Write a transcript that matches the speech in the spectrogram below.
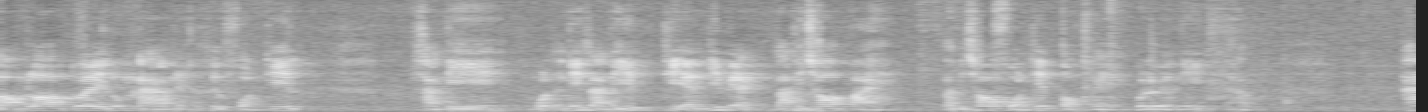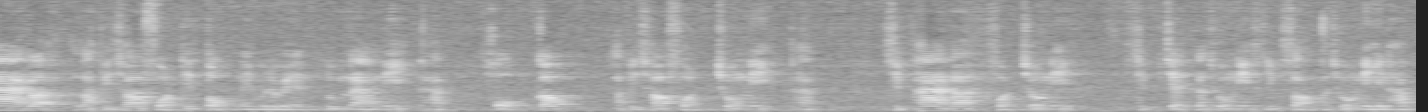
ล้อมรอบด้วยลุ่มน้ำเนี่ยก็คือฝนที่สถานีสมมติอันนี้สถานี TN 21รับผิดชอบไป รับผิดชอบฝนที่ตกในบริเวณนี้นะครับ5ก็รับผิดชอบฝนที่ตกในบริเวณลุ่มน้ำนี้นะครับ6ก็รับผิดชอบฝนช่วงนี้นะครับ15 ก็ฝนช่วงนี้ 17 ก็ช่วงนี้ 22 ก็ช่วงนี้นะครับ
